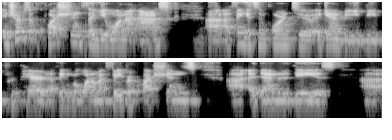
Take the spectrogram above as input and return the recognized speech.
In terms of questions that you want to ask, uh, I think it's important to again be be prepared. I think one of my favorite questions uh, at the end of the day is uh,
